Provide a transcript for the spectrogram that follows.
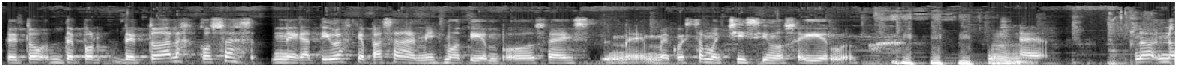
de to- de por- de todas las cosas negativas que pasan al mismo tiempo. O sea, es- me, me cuesta muchísimo seguirlo. O sea, no, no,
